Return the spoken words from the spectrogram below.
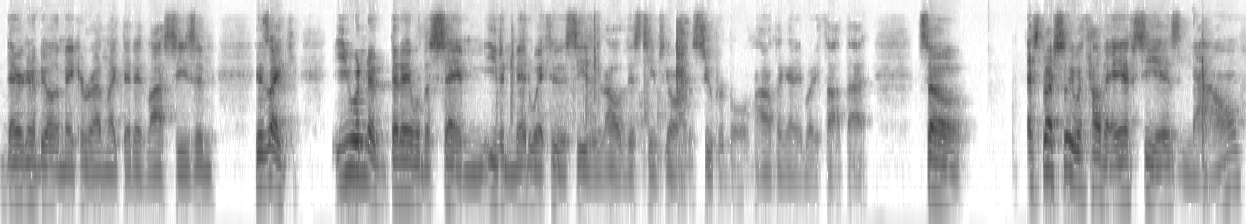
they're gonna be able to make a run like they did last season. Because, like, you wouldn't have been able to say even midway through the season, "Oh, this team's going to the Super Bowl." I don't think anybody thought that. So, especially with how the AFC is now.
